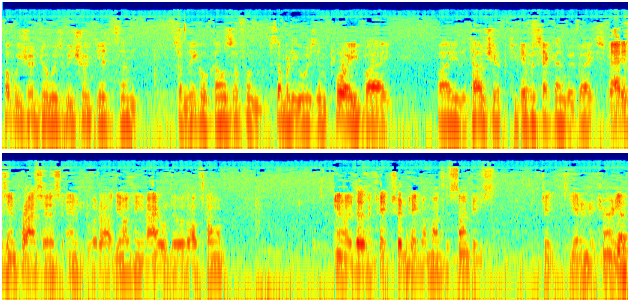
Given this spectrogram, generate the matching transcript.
what we should do is we should get some, some legal counsel from somebody who is employed by, by the township to give Yes. us that kind of advice. That is in process, and what I, the only thing that I will do is I'll tell them, you know, it doesn't take, shouldn't take a month of Sundays to get an attorney Yeah.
